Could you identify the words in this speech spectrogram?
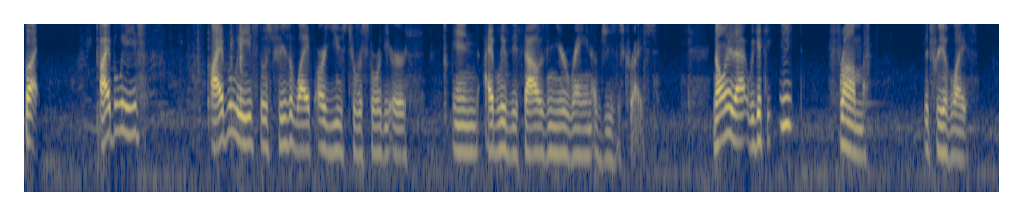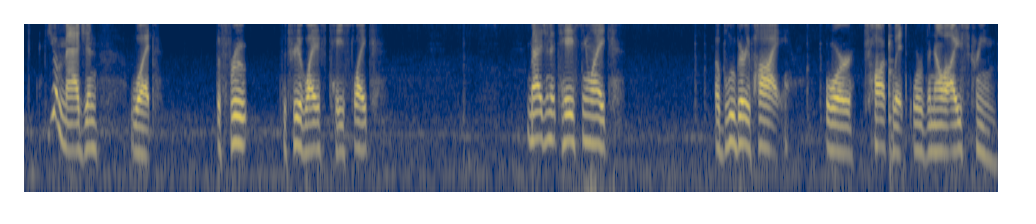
But I believe I believe those trees of life are used to restore the earth in I believe the thousand year reign of Jesus Christ. Not only that, we get to eat from the tree of life. Could you imagine what the fruit, the tree of life, tastes like? Imagine it tasting like a blueberry pie or chocolate or vanilla ice cream.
